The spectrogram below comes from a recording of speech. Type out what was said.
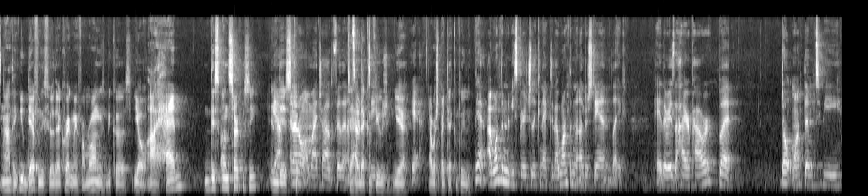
And I think you definitely feel that. Correct me if I'm wrong. Is because yo, I had this uncertainty and yeah, this and I don't want my child to feel that to have that confusion. Yeah, Yeah. I respect that completely. Yeah, I want them to be spiritually connected. I want them to understand, like, hey, there is a higher power, but don't want them to be.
